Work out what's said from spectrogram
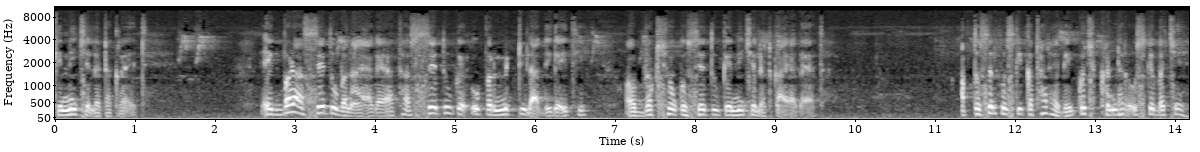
कि नीचे लटक रहे थे। एक बड़ा सेतु बनाया गया था। सेतु के ऊपर मिट्टी ला दी गई थी और वृक्षों को सेतु के नीचे लटकाया गया था। अब तो सिर्फ़ उसकी कथा रह गई, कुछ खंडर उसके बचे।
